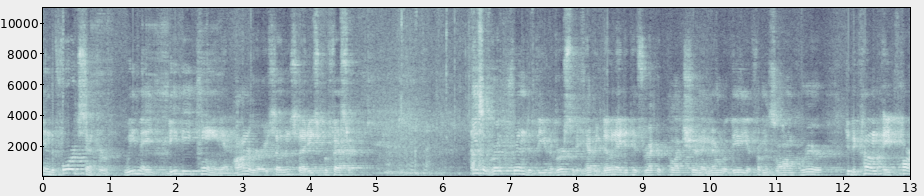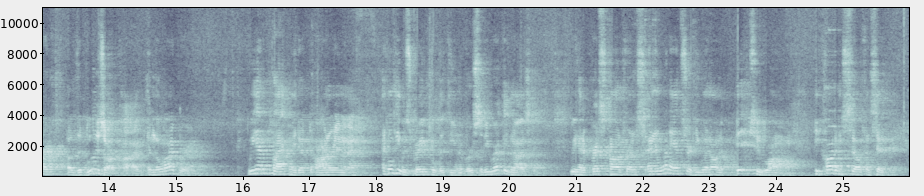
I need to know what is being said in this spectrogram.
In the Ford Center, we made B.B. King an honorary Southern Studies professor. He's a great friend of the university, having donated his record collection and memorabilia from his long career to become a part of the Blues Archive in the library. We had a plaque made up to honor him, and I, I think he was grateful that the university recognized him. We had a press conference, and in one answer he went on a bit too long. He caught himself and said,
